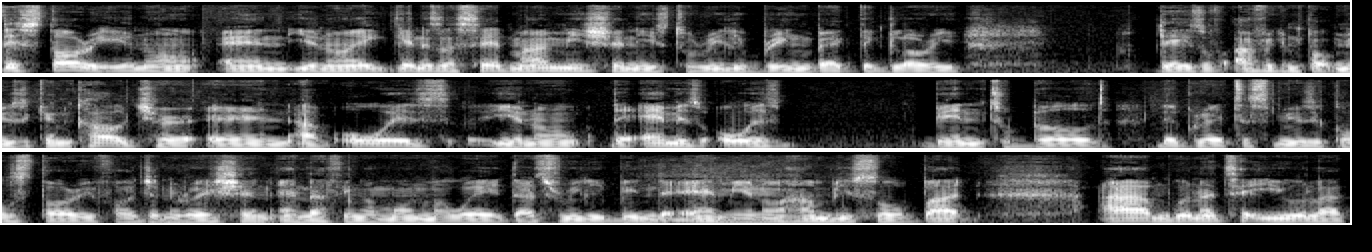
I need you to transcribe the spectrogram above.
the story, you know. And, you know, again, as I said, my mission is to really bring back the glory days of African pop music and culture. And I've always, you know, the aim is always been to build the greatest musical story for our generation and I think I'm on my way. That's really been the aim, you know, humbly so. But I'm gonna tell you, like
